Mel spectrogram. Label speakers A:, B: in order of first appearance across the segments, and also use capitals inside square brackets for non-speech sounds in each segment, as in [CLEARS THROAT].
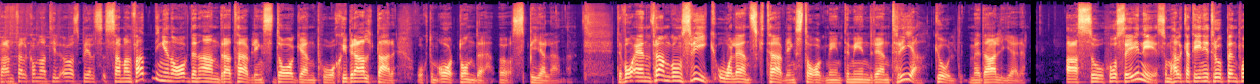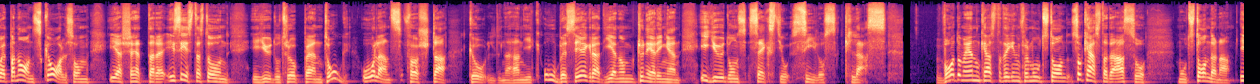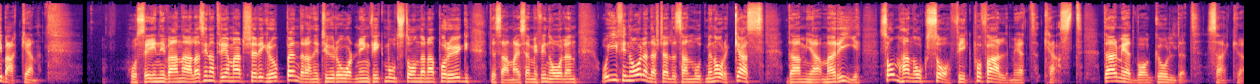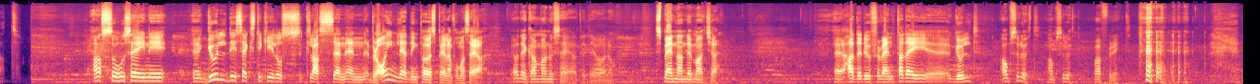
A: Varmt välkomna till Öspelssammanfattningen av den andra tävlingsdagen på Gibraltar och de 18 Öspelen. Det var en framgångsrik åländsk tävlingsdag med inte mindre än tre guldmedaljer. Asso Hosseini som halkat in i truppen på ett bananskal som ersättare i sista stund i judotruppen tog Ålands första guld när han gick obesegrad genom turneringen i judons 60 kilos klass. Vad de än kastade in för motstånd så kastade Asso motståndarna i backen. Hosseini vann alla sina tre matcher i gruppen där han i tur och ordning fick motståndarna på rygg. Detsamma i semifinalen. Och i finalen där ställdes han mot Menorcas Damia Marie som han också fick på fall med ett kast. Därmed var guldet säkrat.
B: Asso Hosseini, eh, guld i 60 kilos klassen, en bra inledning på Öspelen får man säga.
C: Ja, det kan man nog säga att det var nog spännande matcher.
B: Eh, hade du förväntat dig eh, guld?
C: Absolut, absolut. Varför inte? [LAUGHS]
